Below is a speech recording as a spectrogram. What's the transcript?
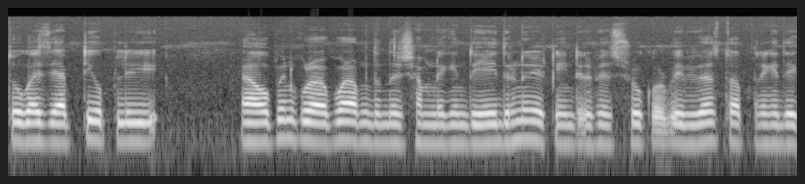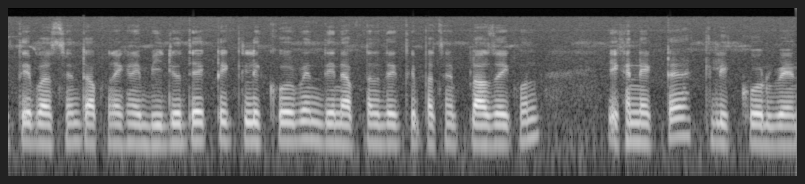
তো গাইজ অ্যাপটি ওপেন করার পর আপনাদের সামনে কিন্তু এই ধরনের একটা ইন্টারফেস শো করবে ভিভাস তো আপনারা এখানে দেখতে পাচ্ছেন, তো আপনারা এখানে ভিডিওতে একটা ক্লিক করবেন দেন আপনারা দেখতে পাচ্ছেন প্লাস আইকন এখানে একটা ক্লিক করবেন।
